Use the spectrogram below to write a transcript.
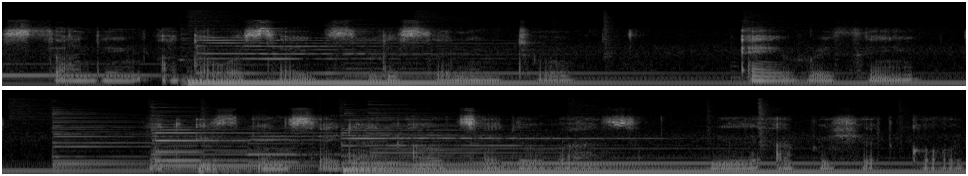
standing at our sides listening to everything that is inside and outside of us. We appreciate god.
